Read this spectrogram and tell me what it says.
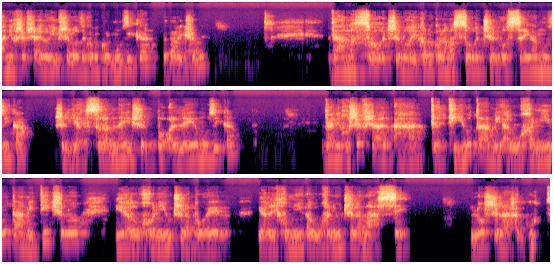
אני חושב שהאלוהים שלו זה קודם כל מוזיקה, דבר ראשון, והמסורת שלו היא קודם כל המסורת של עושי המוזיקה, של יצרני, של פועלי המוזיקה, ואני חושב שהדתיות, הרוחניות האמיתית שלו היא הרוחניות של הפועל, היא הרוחני- הרוחניות של המעשה, לא של ההגות,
